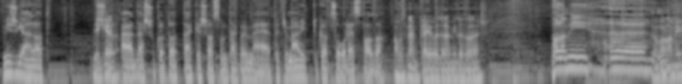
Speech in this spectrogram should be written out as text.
vizsgálat, és Igen. áldásukat adták, és azt mondták, hogy mehet, hogyha már vittük a Czóreszt haza. Ahhoz nem kell jövedelem igazolás. Valami, ö, Valami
